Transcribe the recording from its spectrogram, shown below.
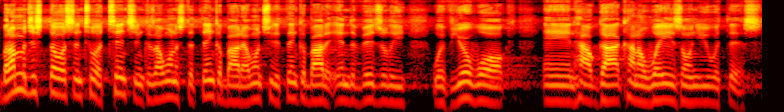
but I'm gonna just throw us into attention because I want us to think about it. I want you to think about it individually with your walk and how God kind of weighs on you with this.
